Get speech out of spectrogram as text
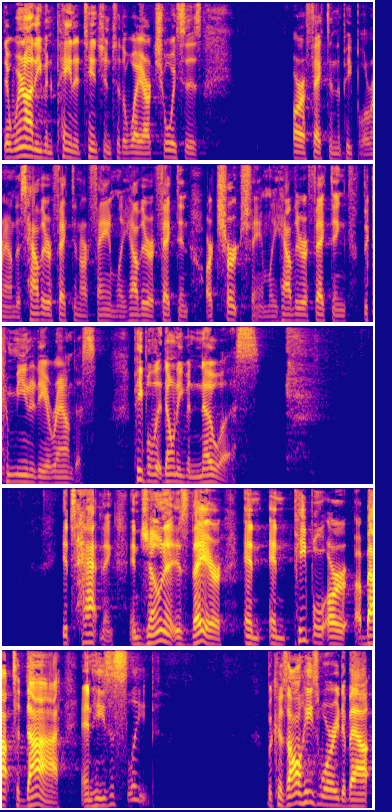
that we're not even paying attention to the way our choices are affecting the people around us, how they're affecting our family, how they're affecting our church family, how they're affecting the community around us, people that don't even know us. It's happening. And Jonah is there, and, and people are about to die, and he's asleep. Because all he's worried about,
